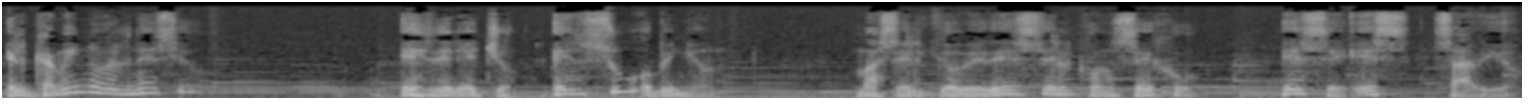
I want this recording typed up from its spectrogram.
El camino del necio es derecho, en su opinión, mas el que obedece el consejo, ese es sabio.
